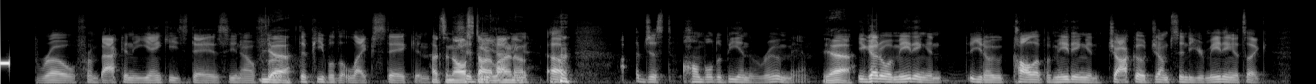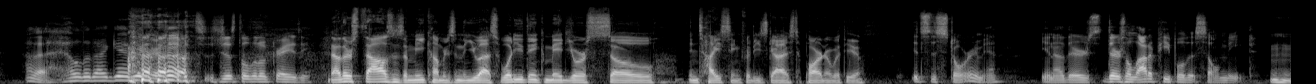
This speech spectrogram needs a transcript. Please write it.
row from back in the Yankees days, you know, for Yeah. the people that like steak and That's an all-star be having lineup. Oh, just humble to be in the room, man. yeah. You go to a meeting and you know call up a meeting and Jocko jumps into your meeting. It's like, how the hell did I get here? it's just a little crazy. Now, there's thousands of meat companies in the U.S. What do you think made yours so enticing for these guys to partner with you? It's the story, man. You know, there's there's a lot of people that sell meat, Mm-hmm.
